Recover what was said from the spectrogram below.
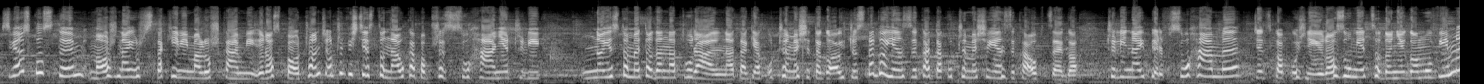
W związku z tym można już z takimi maluszkami rozpocząć. Oczywiście jest to nauka poprzez słuchanie, czyli no jest to metoda naturalna. Tak jak uczymy się tego ojczystego języka, tak uczymy się języka obcego. Czyli najpierw słuchamy, dziecko później rozumie, co do niego mówimy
